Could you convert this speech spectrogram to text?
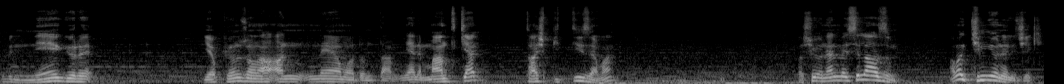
Tabii neye göre yapıyorsunuz onu anlayamadım tam. Yani mantıken taş bittiği zaman taşa yönelmesi lazım. Ama kim yönelecek?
